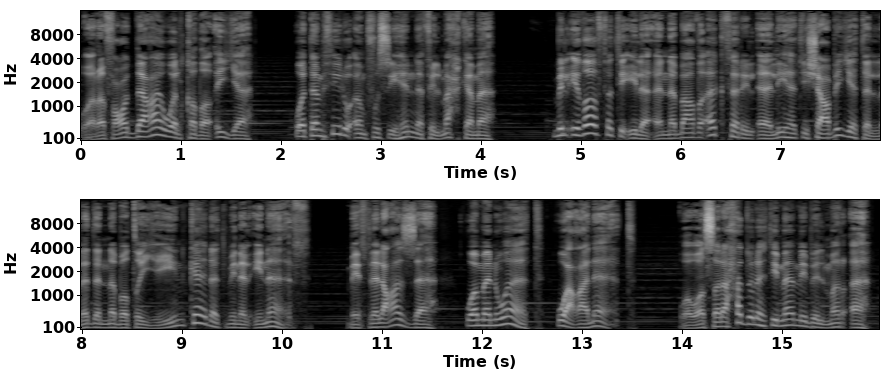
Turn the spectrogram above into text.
ورفع الدعاوى القضائية وتمثيل أنفسهن في المحكمة بالإضافة إلى أن بعض أكثر الآلهة شعبية لدى النبطيين كانت من الإناث مثل العزة ومنوات وعلات ووصل حد الاهتمام بالمرأة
